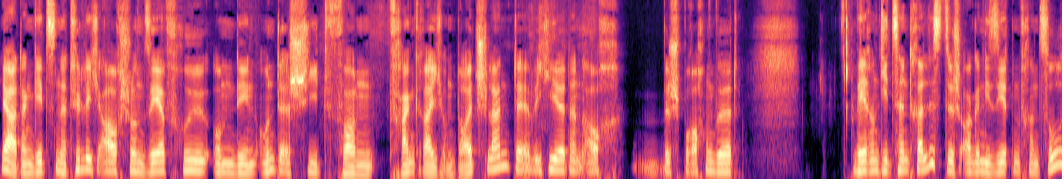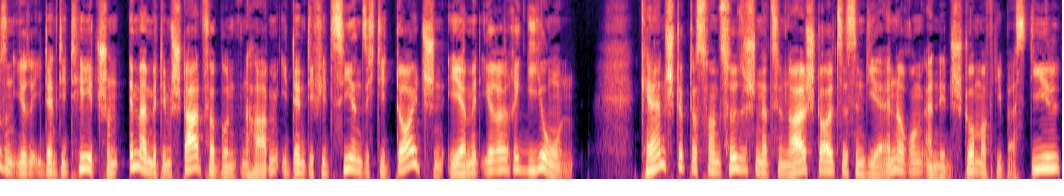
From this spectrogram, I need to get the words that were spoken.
Ja, dann geht's natürlich auch schon sehr früh um den Unterschied von Frankreich und Deutschland, der hier dann auch besprochen wird. Während die zentralistisch organisierten Franzosen ihre Identität schon immer mit dem Staat verbunden haben, identifizieren sich die Deutschen eher mit ihrer Region. Kernstück des französischen Nationalstolzes sind die Erinnerung an den Sturm auf die Bastille,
